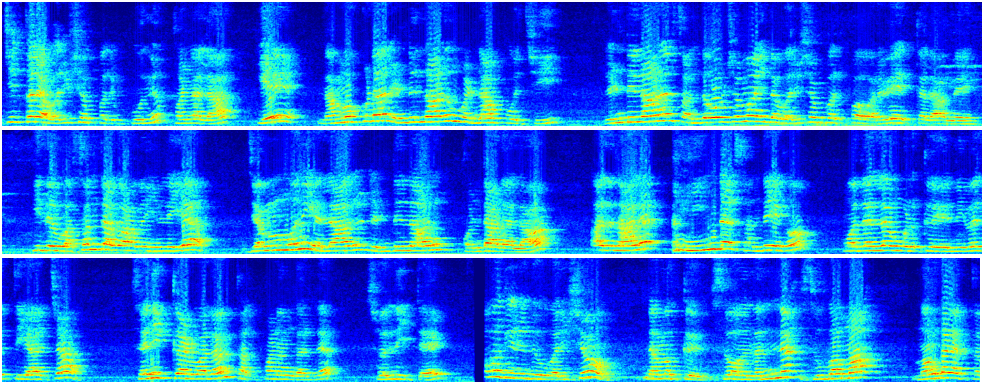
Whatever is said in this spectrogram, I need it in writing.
சித்திரை வருஷ பருப்புன்னு பண்ணலாம் ஏன்? நம்ம கூட ரெண்டு நாளும் பண்ணா போச்சு. ரெண்டு நாளும் சந்தோஷமா இந்த வருஷ பருப்பை வரவேற்கலாமே. இது வசந்த காலம் இல்லையா? ஜம்முன்னு எல்லாரும் ரெண்டு நாளும் கொண்டாடலாம். அதனால இந்த சந்தேகம் முதல்ல உங்களுக்கு நிவர்த்தியாச்சா? சனிக்கிழமை தான் தர்ப்பணங்கிறத சொல்லிட்டேன். போகிறது வருஷம் நமக்கு சோ நல்ல சுபமா மங்களத்தை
